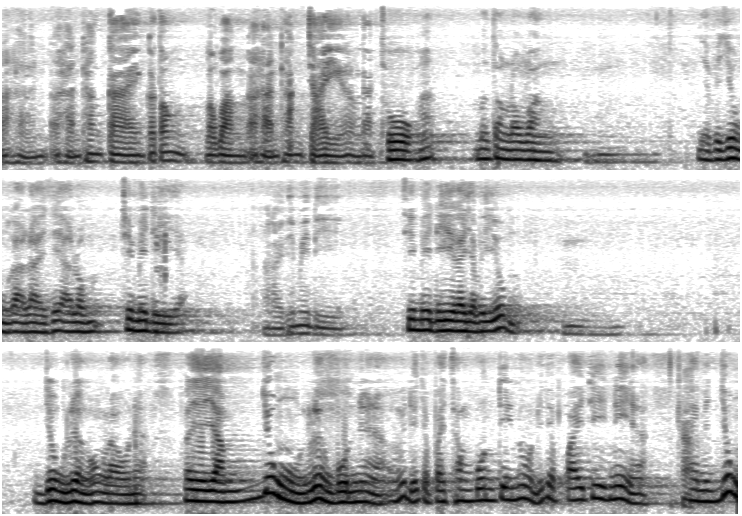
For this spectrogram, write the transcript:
อาหารอาหารทางกายก็ต้องระวังอาหารทางใจนะหลวงตาถูกฮะมันต้องระวัง อย่าไปยุ่งกับอะไรที่อารมณ์ที่ไม่ดีอะอะไรที่ไม่ดี ที่ไม่ดีก็อย่าไปยุ่ง ยุ่งเรื่องของเราเนี่ยพยายามยุ่งเรื่องบุญเนี่ยนะเออเดี๋ยวจะไปทำบุญที่นู่นเดี๋ยวจะไปที่นี่นะครับ ให้มันยุ่ง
